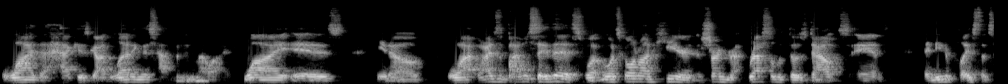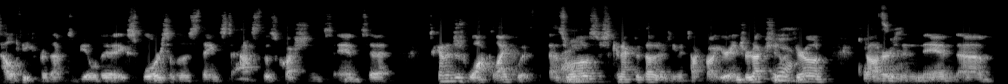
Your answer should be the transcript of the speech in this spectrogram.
why the heck is God letting this happen in my life? Why is you know why, why does the Bible say this? What, what's going on here? And they're starting to wrestle with those doubts, and they need a place that's healthy for them to be able to explore some of those things, to ask those questions, and to, to kind of just walk life with, as well Right. as just connect with others. You even talk about your introduction Yeah. with your own daughters, and and um,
